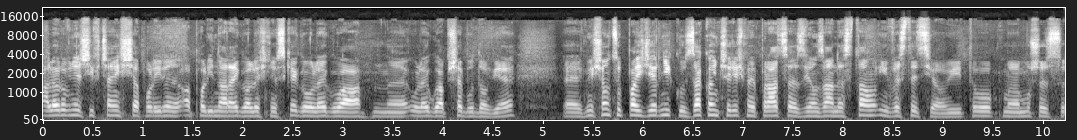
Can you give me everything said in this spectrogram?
ale również i w części Apolin- Apolinarego Leśniewskiego uległa, e, uległa przebudowie. E, W miesiącu październiku zakończyliśmy prace związane z tą inwestycją i tu muszę z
